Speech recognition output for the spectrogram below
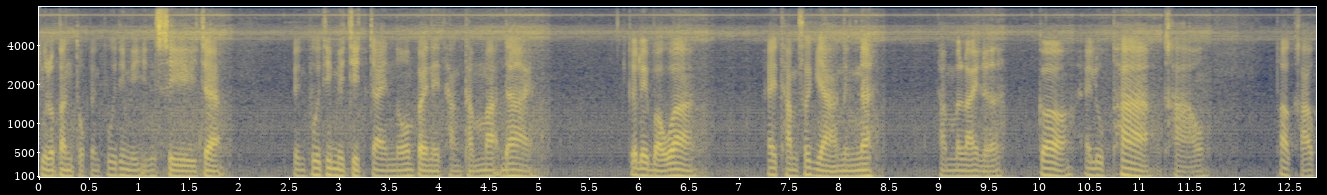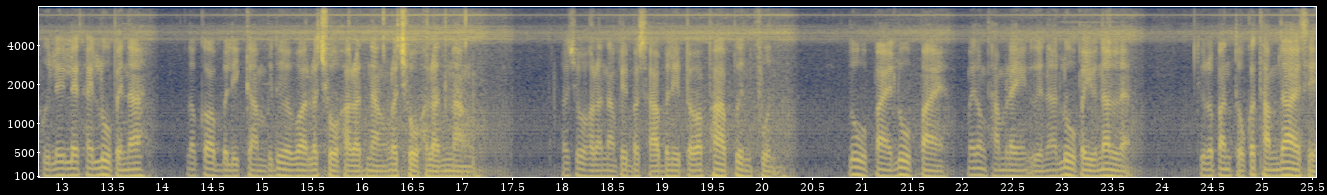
จุลปันถกเป็นผู้ที่มีอินทรีย์จะเป็นผู้ที่มีจิตใจโน้มไปในทางธรรมะได้ ก็เลยบอกว่าให้ทำสักอย่างหนึ่งนะทำอะไรเหรอ ก็ให้รูปผ้าขาว ผ้าขาวผืนเล็กๆให้รูปไปนะ แล้วก็บริกรรมไปด้วยว่าละโชหารนังละโชหารนังละโชหารนังเป็นภาษาบาลีแปลว่าผ้าเปื้อนฝุ่น รูปไปรูปไปไม่ต้องทำอะไรอย่างอื่นนะรูปไปอยู่นั่นแหละ จุลปันโถก็ทำได้สิ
